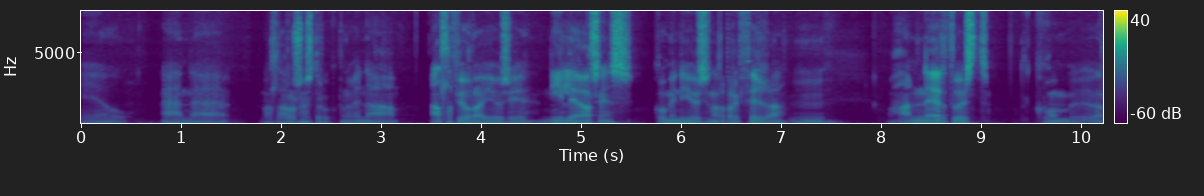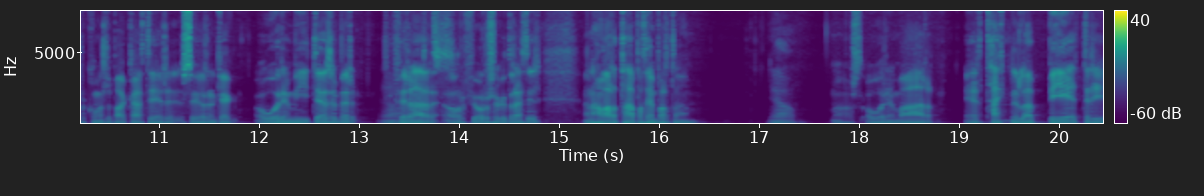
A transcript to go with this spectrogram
Já. En uh, náttúrulega Rosenstrúk búin að vinna alla fjóra í UFC nýlega ársins, kom inn í UFC náttúrulega bara í fyrra. Mm. og hann er, þú veist kom, er að koma tilbaka eftir sigurinn gegn óverum í desember Já, fyrra, það voru fjóru sökundur eftir en hann var að tapa þeim barða já, óverum var, er tæknilega betri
